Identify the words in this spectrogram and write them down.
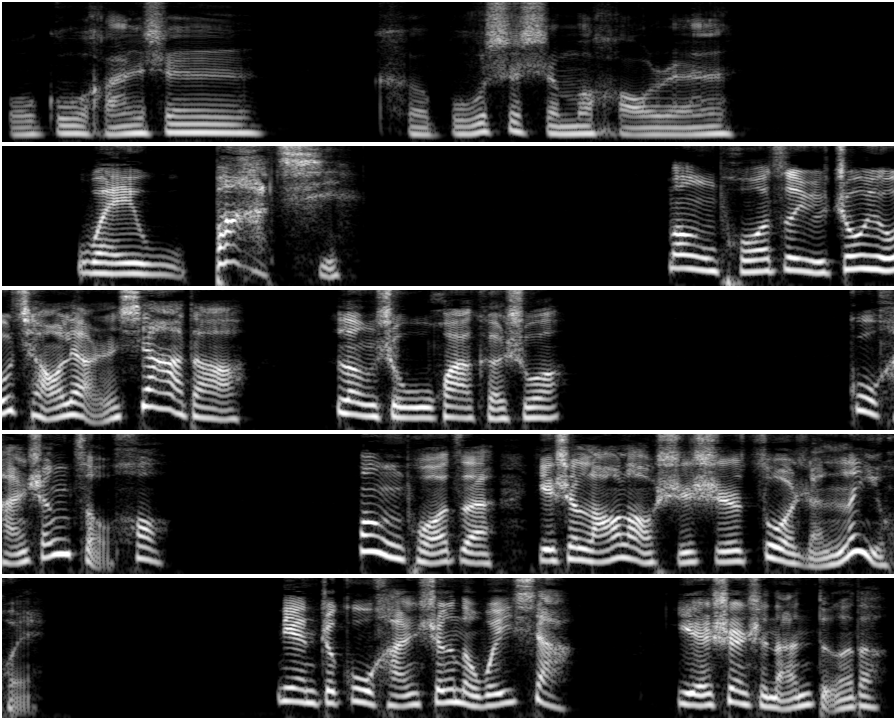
我顾寒生可不是什么好人，威武霸气。孟婆子与周有巧两人吓得愣是无话可说。顾寒生走后。孟婆子也是老老实实做人了一回，念着顾寒生的微下，也甚是难得的。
